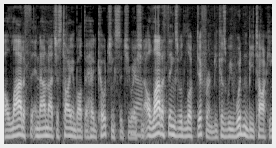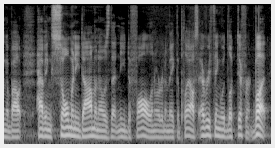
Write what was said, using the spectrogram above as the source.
a lot of th- and I'm not just talking about the head coaching situation. Yeah. A lot of things would look different because we wouldn't be talking about having so many dominoes that need to fall in order to make the playoffs. Everything would look different, but.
